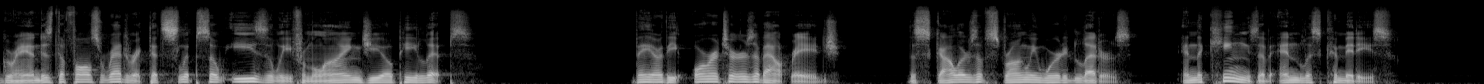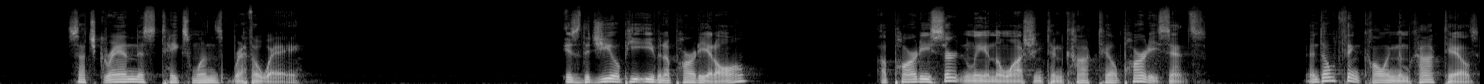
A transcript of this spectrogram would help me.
Grand is the false rhetoric that slips so easily from lying GOP lips. They are the orators of outrage, the scholars of strongly worded letters, and the kings of endless committees. Such grandness takes one's breath away. Is the GOP even a party at all? A party, certainly, in the Washington cocktail party sense. And don't think calling them cocktails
